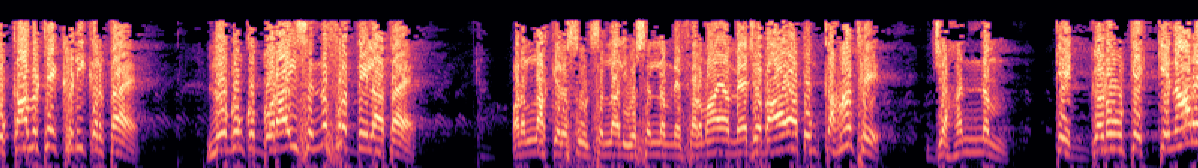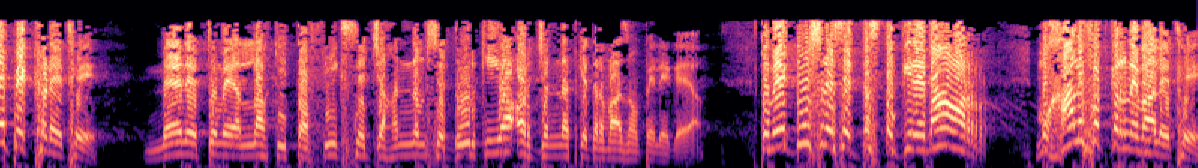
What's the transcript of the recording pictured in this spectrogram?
رکاوٹیں کھڑی کرتا ہے۔ لوگوں کو برائی سے نفرت دلاتا ہے۔ اور اللہ کے رسول صلی اللہ علیہ وسلم نے فرمایا، میں جب آیا تم کہاں تھے؟ جہنم۔ کے گڑوں کے کنارے پہ کھڑے تھے۔ میں نے تمہیں اللہ کی توفیق سے جہنم سے دور کیا اور جنت کے دروازوں پہ لے گیا۔ تم ایک دوسرے سے دست و گرے اور مخالفت کرنے والے تھے۔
